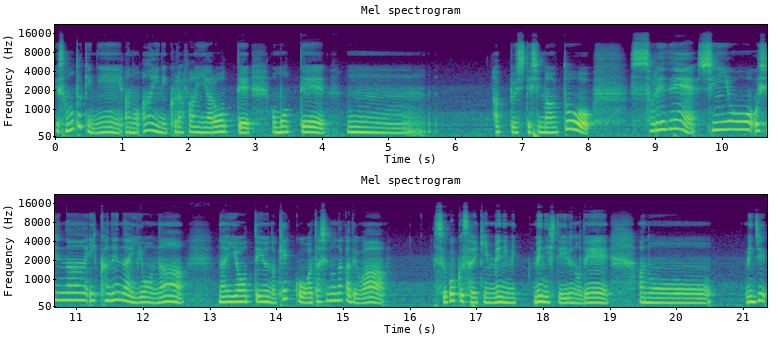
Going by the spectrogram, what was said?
でその時にあの安易にクラファンやろうって思ってうんアップしてしまうとそれで信用を失いかねないような内容っていうの結構私の中ではすごく最近目に目にしているのであのみじ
